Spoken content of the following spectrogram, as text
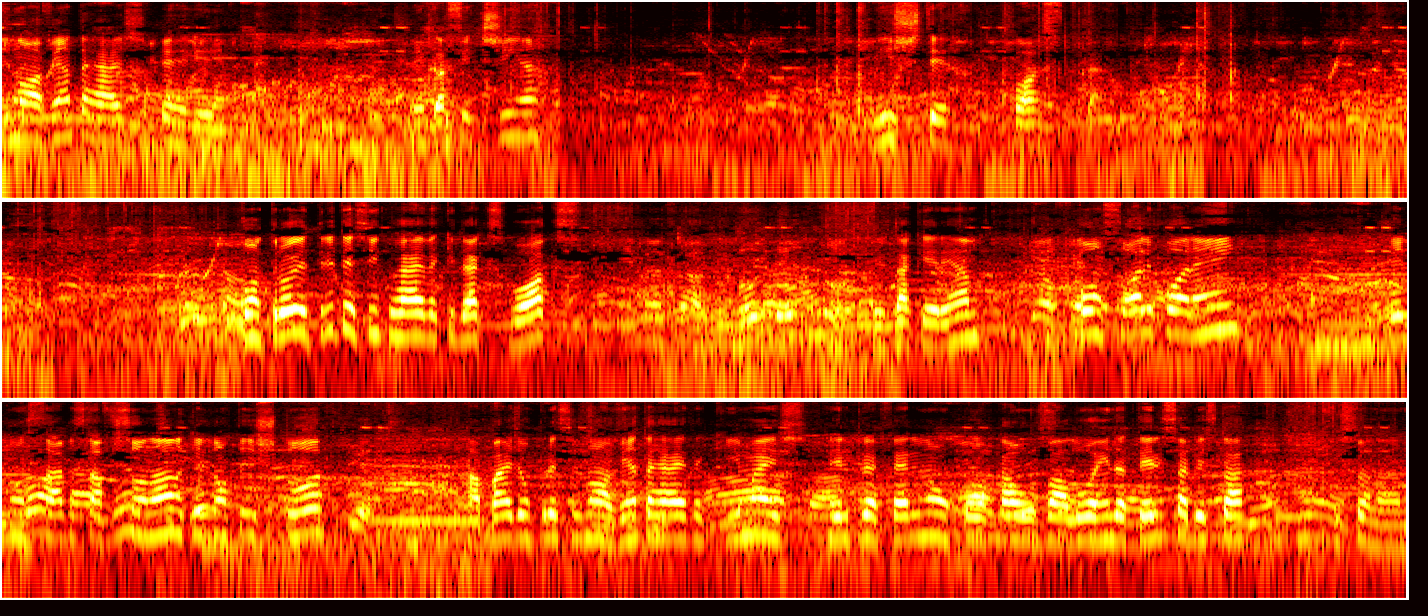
e 90 reais Super Game. Vem com a fitinha Mister Costa. Controle 35 reais aqui do Xbox. Ele tá querendo. Console, porém, ele não sabe se está funcionando, que ele não testou. O rapaz deu um preço de 90 reais aqui, mas ele prefere não colocar o valor ainda até ele saber se está funcionando.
